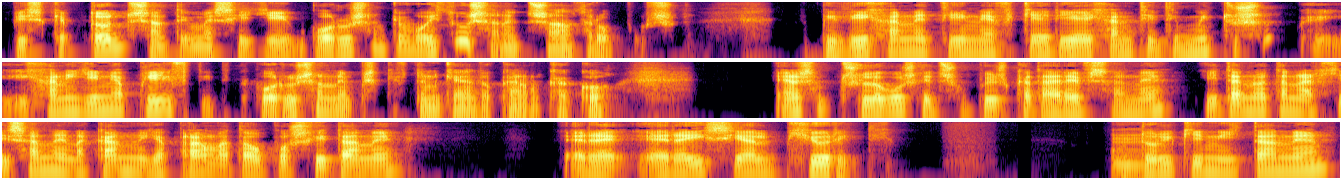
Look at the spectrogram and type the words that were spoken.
επισκεπτόντουσαν τη Μεσηγή, μπορούσαν και βοηθούσαν τους ανθρώπους. Επειδή είχαν την ευκαιρία, είχαν την τιμή τους, είχαν γίνει απλήφτοι. Μπορούσαν να επισκεφτούν και να το κάνουν κακό. Ένας από τους λόγους για τους οποίους καταρρεύσανε ήταν όταν αρχίσανε να κάνουν για πράγματα όπως ήταν racial purity. Mm. Ο Τόλκιν ήταν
